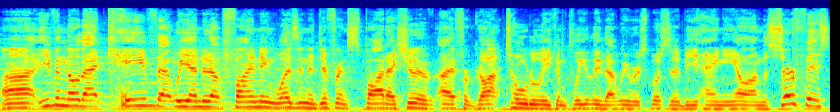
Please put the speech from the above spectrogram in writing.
uh, even though that cave that we ended up finding was in a different spot, I should have, I forgot totally completely that we were supposed to be hanging out on the surface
